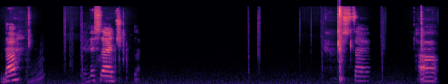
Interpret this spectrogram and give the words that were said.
that this edge style park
